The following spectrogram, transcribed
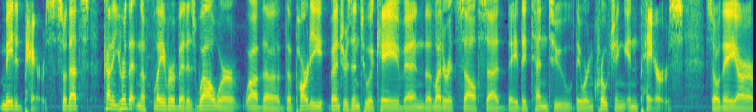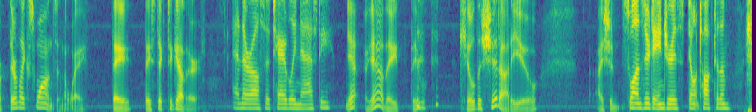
mated pairs. So that's kind of you heard that in the flavor a bit as well, where uh, the the party ventures into a cave and the letter itself said they they tend to they were encroaching in pairs. So they are they're like swans in a way. They they stick together. And they're also terribly nasty. Yeah, yeah, they they will kill the shit out of you. I should. Swans are dangerous. Don't talk to them.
